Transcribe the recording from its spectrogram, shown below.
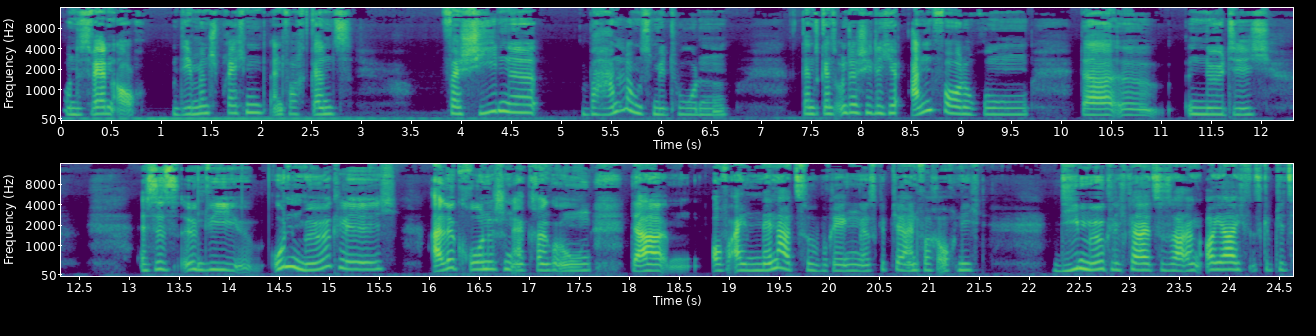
Und es werden auch dementsprechend einfach ganz verschiedene Behandlungsmethoden, ganz, ganz unterschiedliche Anforderungen da äh, nötig. Es ist irgendwie unmöglich, alle chronischen Erkrankungen da auf einen Nenner zu bringen. Es gibt ja einfach auch nicht die Möglichkeit zu sagen, oh ja, ich, es gibt jetzt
